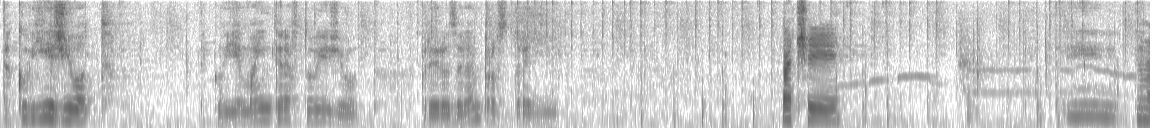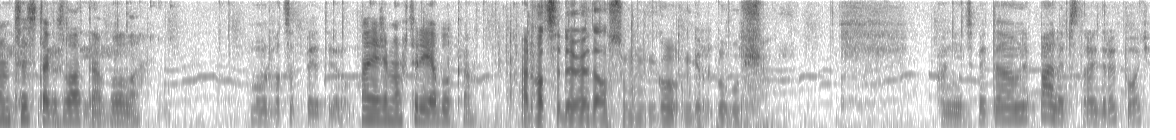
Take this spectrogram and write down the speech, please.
Takový je život. Takový je Minecraftový život. V přirozeném prostředí. Pači, Ty, no mám ty, zlata, ty. vole. Mám 25 jenom. A ne, že mám 4 jablka. A 29 a 8 gol gaplu už. A nic mi tam nepáde, Strider, pojď.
